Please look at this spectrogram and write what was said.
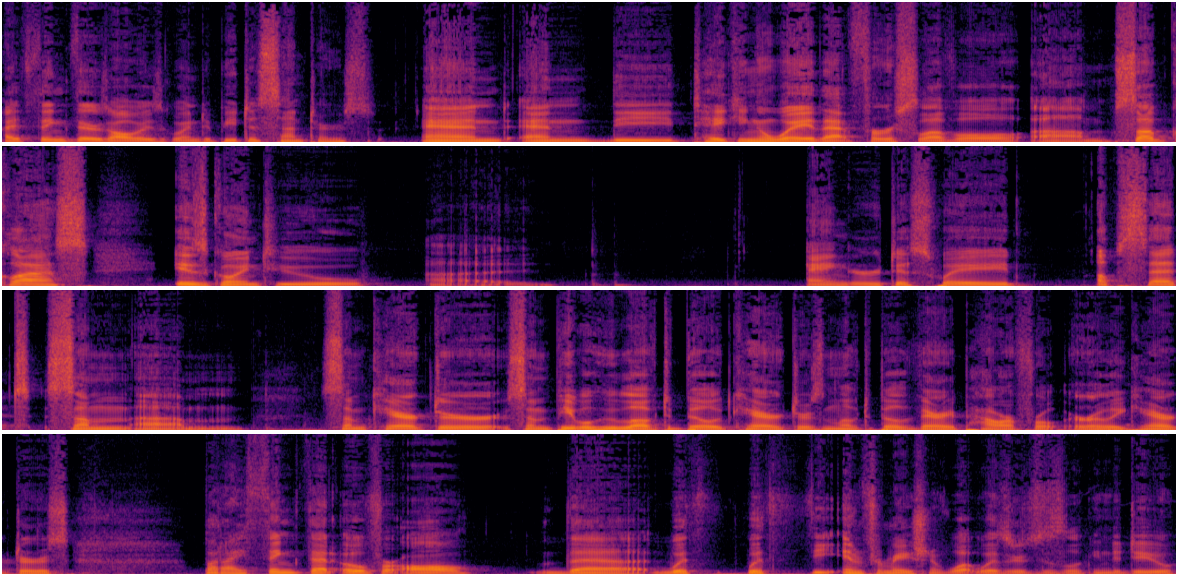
I think there's always going to be dissenters, and and the taking away that first level um, subclass is going to uh, anger, dissuade, upset some um, some character, some people who love to build characters and love to build very powerful early characters. But I think that overall, the with with the information of what Wizards is looking to do,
